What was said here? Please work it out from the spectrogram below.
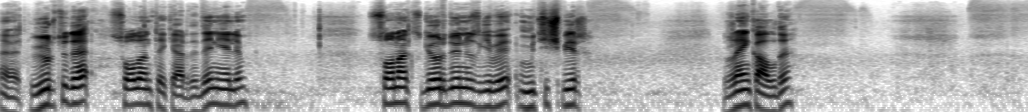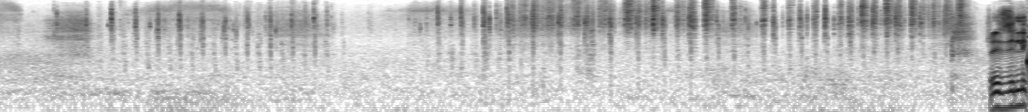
Evet, Vürt'ü de sol ön tekerde deneyelim. Sonax gördüğünüz gibi müthiş bir renk aldı. Rezillik.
